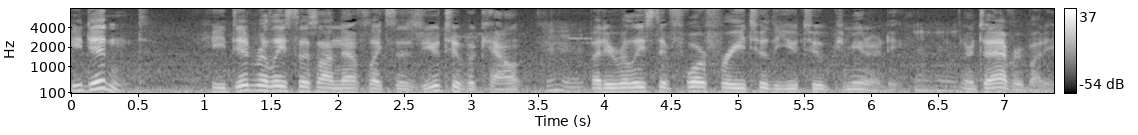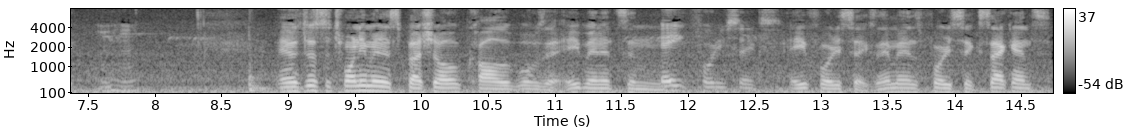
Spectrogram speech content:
He didn't. He did release this on Netflix's YouTube account, Mhm. but he released it for free to the YouTube community Mhm. or to everybody. Mhm. And it was just a 20 minute special called what was it? Eight minutes and Eight forty six. 846. Eight minutes 46 seconds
